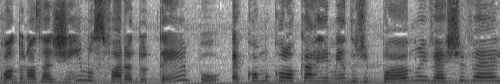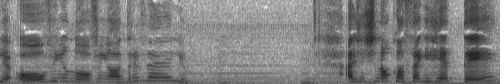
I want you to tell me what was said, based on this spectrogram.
Quando nós agimos fora do tempo, é como colocar remendo de pano em veste velha ou vinho novo em odre velho. A gente não consegue reter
